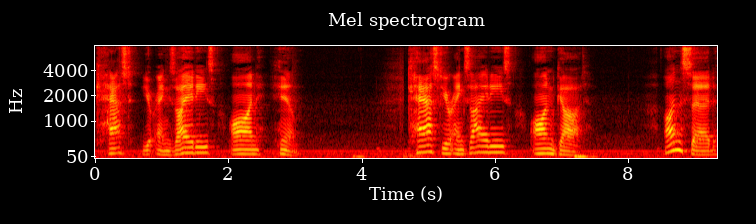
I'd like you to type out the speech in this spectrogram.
Cast your anxieties on him. Cast your anxieties on God. Unsaid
